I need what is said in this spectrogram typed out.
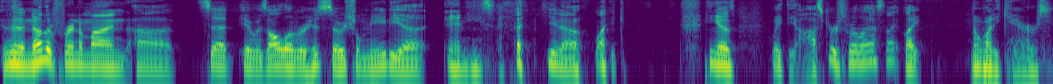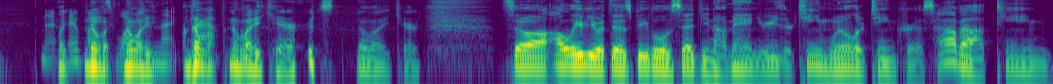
and then another friend of mine uh, said it was all over his social media and he said, you know, like he goes, "Wait, the Oscars were last night?" Like nobody cares. No, Like nobody's nobody, watching nobody, that no- crap. nobody cares. nobody cares. So uh, I'll leave you with this. People have said, you know, man, you're either Team Will or Team Chris. How about Team?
